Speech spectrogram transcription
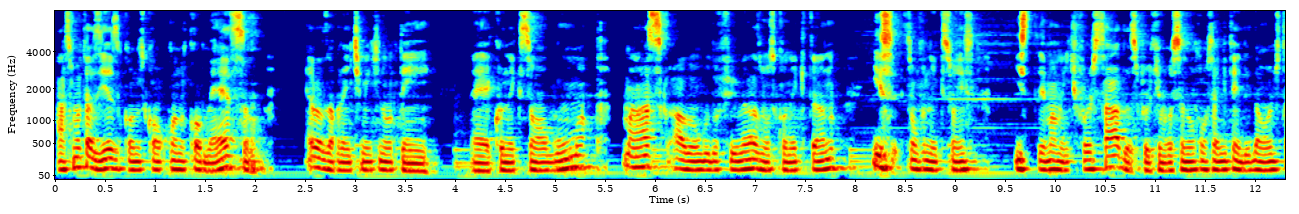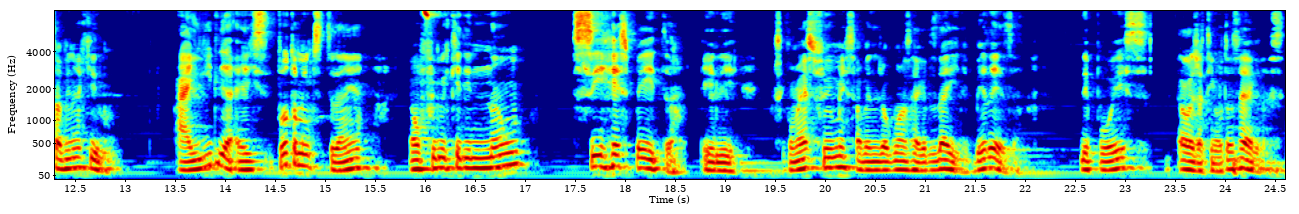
As fantasias, quando, quando começam, elas aparentemente não têm é, conexão alguma, mas ao longo do filme elas vão se conectando e são conexões extremamente forçadas, porque você não consegue entender de onde está vindo aquilo. A ilha é totalmente estranha, é um filme que ele não se respeita. Ele, você começa o filme sabendo de algumas regras da ilha, beleza. Depois, ela já tem outras regras.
